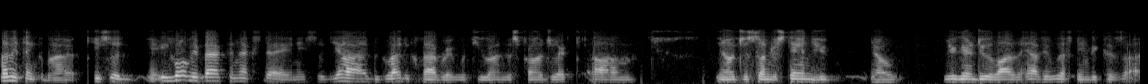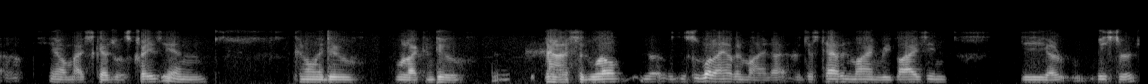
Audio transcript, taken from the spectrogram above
let me think about it. He said he wrote me back the next day, and he said, "Yeah, I'd be glad to collaborate with you on this project. Um, you know, just understand you, you know, you're going to do a lot of the heavy lifting because, uh, you know, my schedule is crazy and can only do what I can do." And I said, "Well, this is what I have in mind. I just have in mind revising the uh, research,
